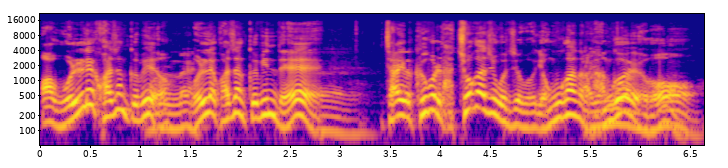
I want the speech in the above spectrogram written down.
아, 원래 과장급이에요. 원래? 원래, 과장급인데 예. 자기가 급을 낮춰 가지고 저 영구관으로 아, 간 연구원으로. 거예요. 어.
